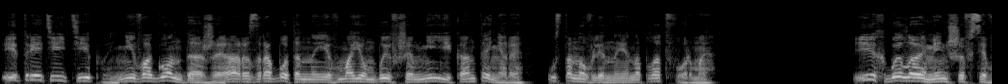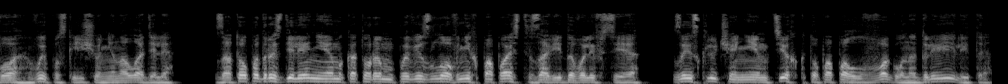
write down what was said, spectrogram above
И третий тип, не вагон даже, а разработанные в моем бывшем НИИ контейнеры, установленные на платформы. Их было меньше всего, выпуск еще не наладили. Зато подразделениям, которым повезло в них попасть, завидовали все, за исключением тех, кто попал в вагоны для элиты.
